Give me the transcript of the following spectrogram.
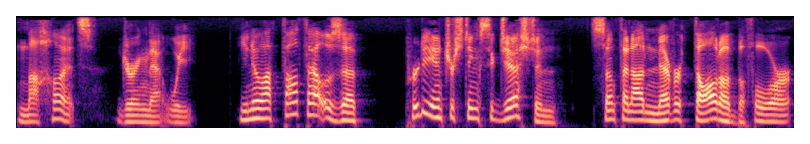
my hunts during that week. You know, I thought that was a pretty interesting suggestion, something I'd never thought of before,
